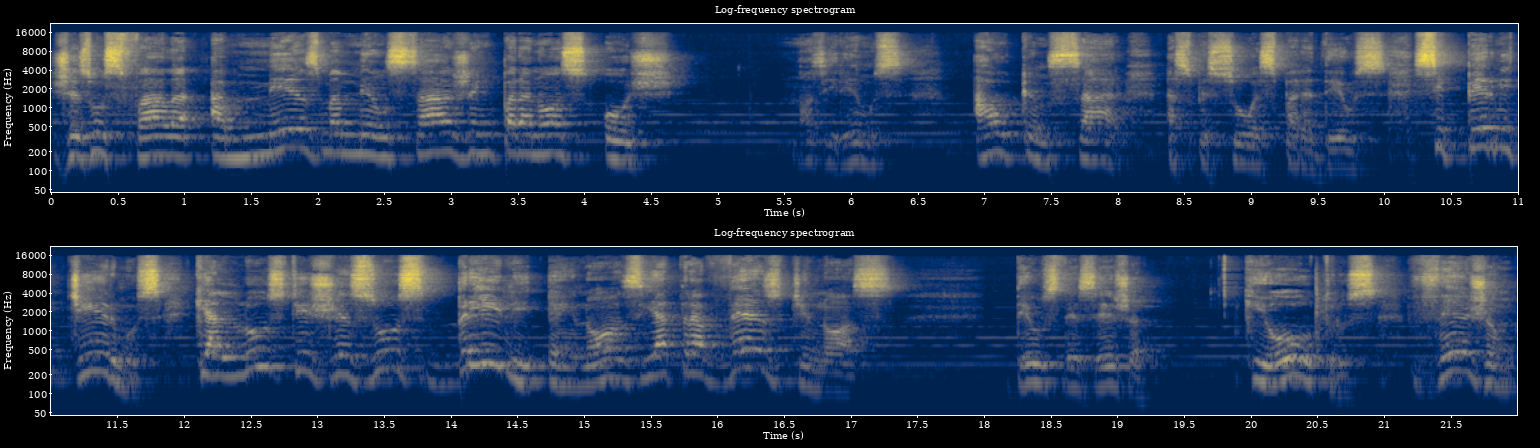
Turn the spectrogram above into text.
Jesus fala a mesma mensagem para nós hoje. Nós iremos alcançar as pessoas para Deus, se permitirmos que a luz de Jesus brilhe em nós e através de nós. Deus deseja que outros vejam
